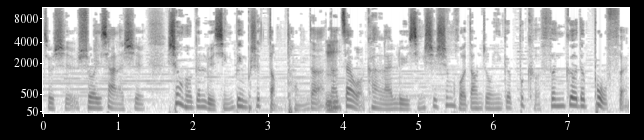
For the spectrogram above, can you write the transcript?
就是说一下的是，生活跟旅行并不是等同的。那在我看来，旅行是生活当中一个不可分割的部分。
